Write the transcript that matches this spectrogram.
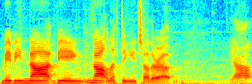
maybe not being not lifting each other up. Yeah.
